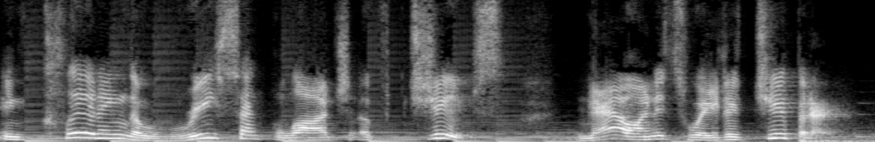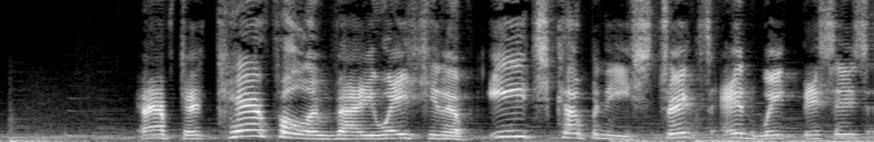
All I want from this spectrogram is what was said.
including the recent launch of JUICE, now on its way to Jupiter. After careful evaluation of each company's strengths and weaknesses,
